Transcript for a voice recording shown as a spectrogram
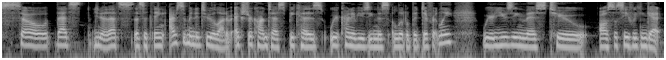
so that's you know that's that's a thing. I've submitted to a lot of extra contests because we're kind of using this a little bit differently. We're using this to also see if we can get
